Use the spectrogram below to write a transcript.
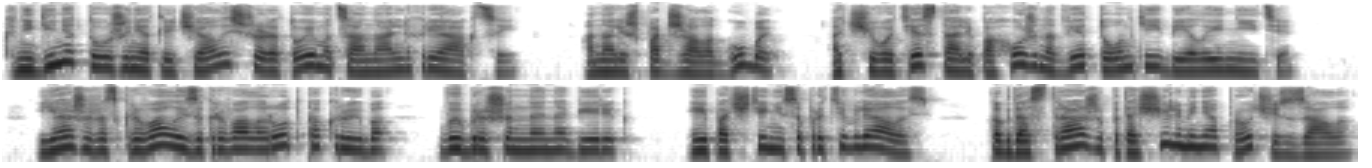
Княгиня тоже не отличалась широтой эмоциональных реакций. Она лишь поджала губы, отчего те стали похожи на две тонкие белые нити. Я же раскрывала и закрывала рот, как рыба, выброшенная на берег, и почти не сопротивлялась, когда стражи потащили меня прочь из зала.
